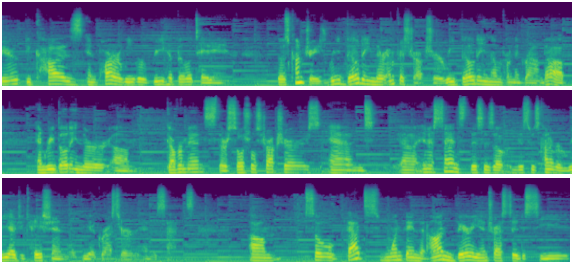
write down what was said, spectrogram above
II because, in part, we were rehabilitating those countries, rebuilding their infrastructure, rebuilding them from the ground up, and rebuilding their um, governments, their social structures, and uh, in a sense, this is a this was kind of a re-education of the aggressor in a sense. Um, so that's one thing that I'm very interested to see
